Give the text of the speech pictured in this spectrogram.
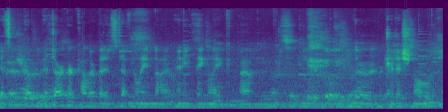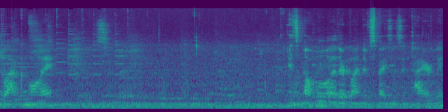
it's a, a darker color, but it's definitely not anything like um, the traditional black mole. It's a whole other blend of spices entirely.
